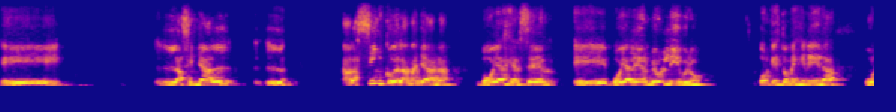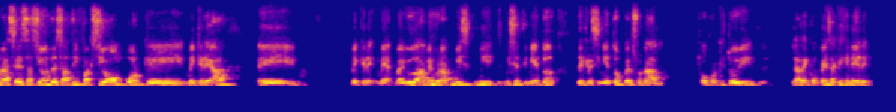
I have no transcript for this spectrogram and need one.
eh, la señal a las 5 de la mañana, voy a ejercer, eh, voy a leerme un libro, porque esto me genera una sensación de satisfacción, porque me crea, eh, me, ayuda a mejorar mis, mis, mis sentimientos de crecimiento personal, o porque estoy, la recompensa que genere.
